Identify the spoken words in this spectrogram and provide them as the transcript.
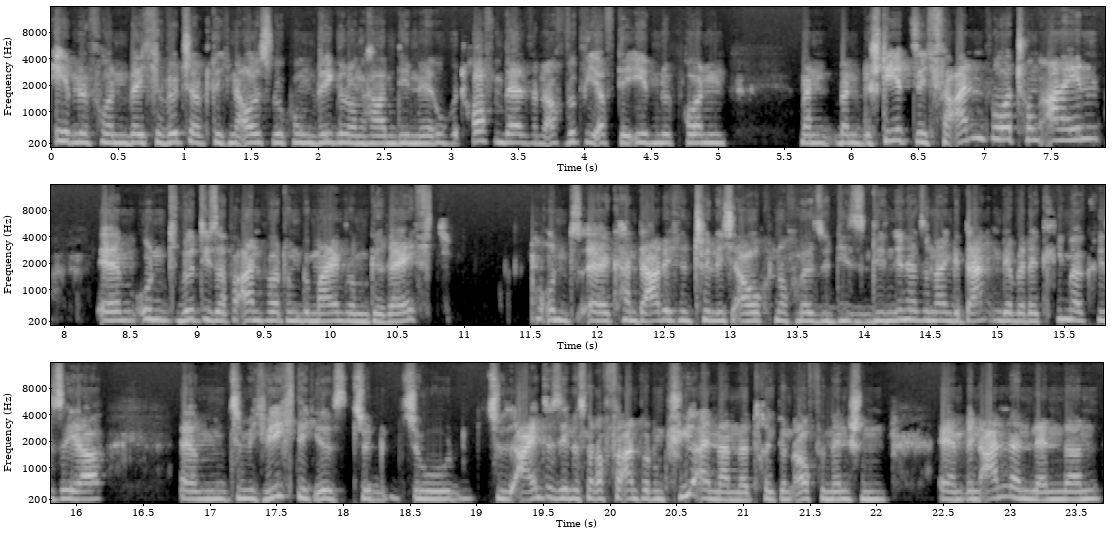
Ebene von, welche wirtschaftlichen Auswirkungen Regelungen haben, die in der EU betroffen werden, sondern auch wirklich auf der Ebene von, man, man gesteht sich Verantwortung ein ähm, und wird dieser Verantwortung gemeinsam gerecht und äh, kann dadurch natürlich auch nochmal so diesen, diesen internationalen Gedanken, der bei der Klimakrise ja ähm, ziemlich wichtig ist, zu, zu, zu einzusehen, dass man auch Verantwortung füreinander trägt und auch für Menschen ähm, in anderen Ländern.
